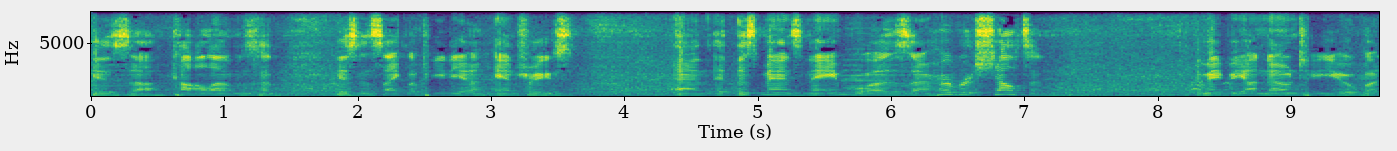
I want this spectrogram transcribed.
his uh, columns and his encyclopedia entries. And this man's name was uh, Herbert Shelton. It may be unknown to you, but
